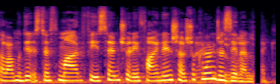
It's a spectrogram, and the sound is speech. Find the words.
طبعا مدير استثمار في Century Financial شكرا جزيلا لك.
